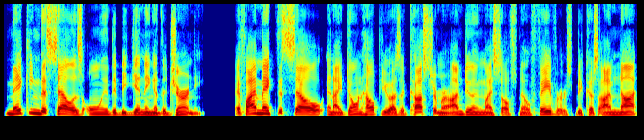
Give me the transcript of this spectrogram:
Making the sell is only the beginning of the journey. If I make the sell and I don't help you as a customer, I'm doing myself no favors because I'm not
